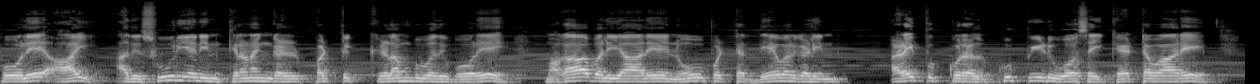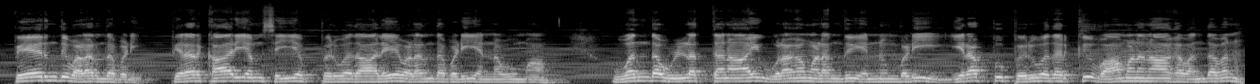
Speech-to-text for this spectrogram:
போலே ஆய் அது சூரியனின் கிரணங்கள் பட்டு கிளம்புவது போலே மகாபலியாலே நோவுபட்ட தேவர்களின் அழைப்புக் குரல் கூப்பீடு ஓசை கேட்டவாறே பேர்ந்து வளர்ந்தபடி. பிறர் காரியம் செய்ய பெறுவதாலே வளர்ந்தபடி என்னவுமாம். உவந்த உள்ளத்தனாய் உலகமளந்து என்னும்படி இறப்பு பெறுவதற்கு வாமணனாக வந்தவன்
